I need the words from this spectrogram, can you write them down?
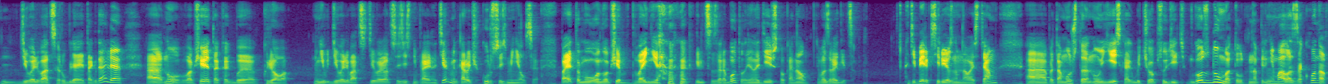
девальвации рубля и так далее, а, ну, вообще это как бы клево не девальвация, девальвация здесь неправильный термин, короче, курс изменился, поэтому он вообще вдвойне, как говорится, заработал, я надеюсь, что канал возродится. А теперь к серьезным новостям, а, потому что, ну, есть как бы что обсудить. Госдума тут напринимала законов,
